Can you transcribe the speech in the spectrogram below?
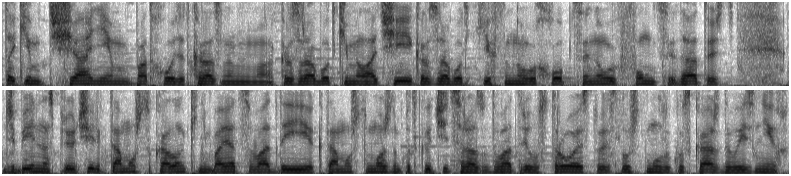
таким тщанием подходят к разным, к разработке мелочей, к разработке каких-то новых опций, новых функций, да, то есть JBL нас приучили к тому, что колонки не боятся воды, к тому, что можно подключить сразу 2-3 устройства и слушать музыку с каждого из них.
